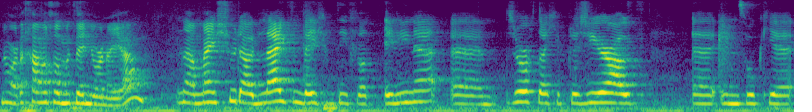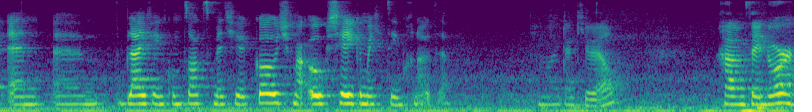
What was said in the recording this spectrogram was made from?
Nou, dan gaan we gewoon meteen door naar jou. Nou, mijn shootout lijkt een beetje op die van Eline. Uh, zorg dat je plezier houdt uh, in het hoekje en uh, blijf in contact met je coach, maar ook zeker met je teamgenoten. Mooi, dankjewel. Gaan we meteen door.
